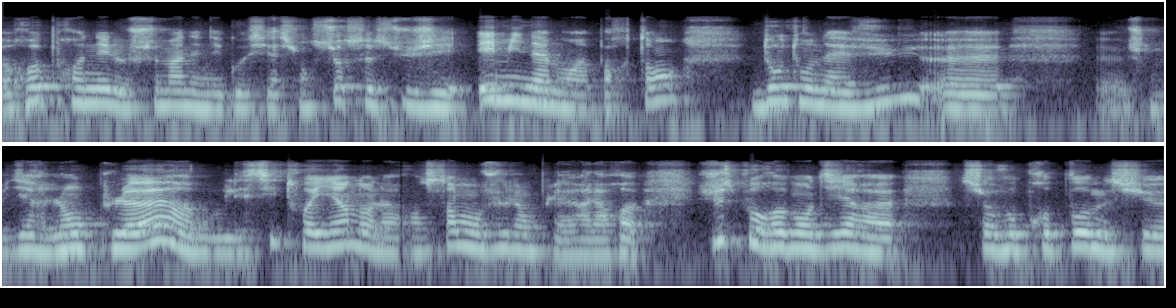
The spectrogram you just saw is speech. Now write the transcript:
reprenaient le chemin des négociations sur ce sujet éminemment important dont on a vu euh, je veux dire, l'ampleur, où les citoyens dans leur ensemble ont vu l'ampleur. Alors, euh, juste pour rebondir euh, sur vos propos, Monsieur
